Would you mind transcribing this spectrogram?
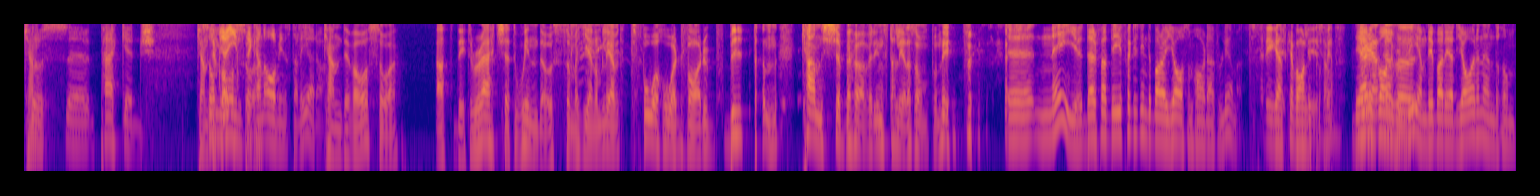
Kan- eh, package Kan som jag inte så? kan avinstallera. Kan det vara så att ditt Ratchet Windows som har genomlevt två hårdvarubyten kanske behöver installeras om på nytt? Eh, nej, därför att det är faktiskt inte bara jag som har det här problemet. Det är ganska vanligt Det är problem. sant. Det är Det är ett vanligt alltså- problem, det är bara det att jag är den enda som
